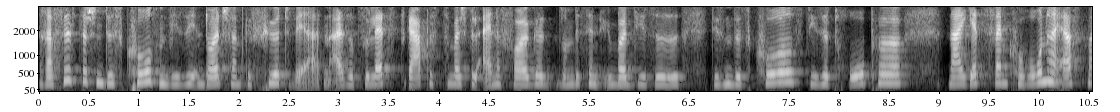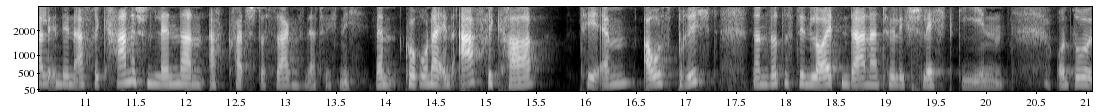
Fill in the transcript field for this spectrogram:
rassistischen Diskursen, wie sie in Deutschland geführt werden. Also zuletzt gab es zum Beispiel eine Folge so ein bisschen über diese, diesen Diskurs, diese Trope. Na, jetzt, wenn Corona erstmal in den afrikanischen Ländern, ach Quatsch, das sagen sie natürlich nicht. Wenn Corona in Afrika TM ausbricht, dann wird es den Leuten da natürlich schlecht gehen. Und so,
